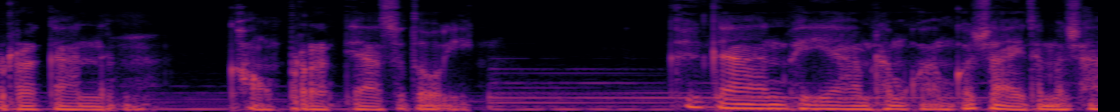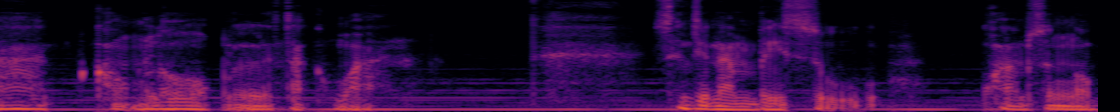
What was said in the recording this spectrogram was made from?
ประการหนึ่งของปรัชญาสโตอิก คือการพยายามทำความเข้าใจธรรมชาติของโลกและจักรวาล ซึ่งจะนำไปสู่ความสงบ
